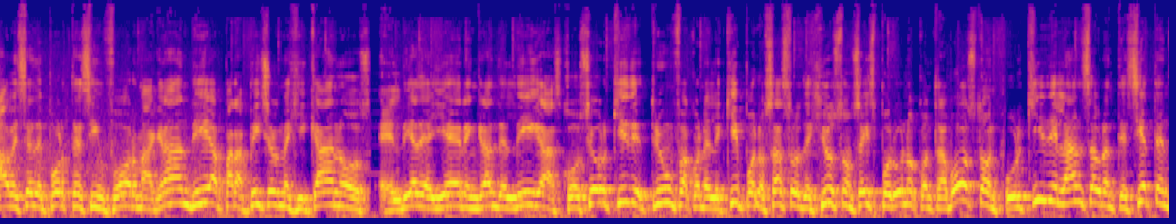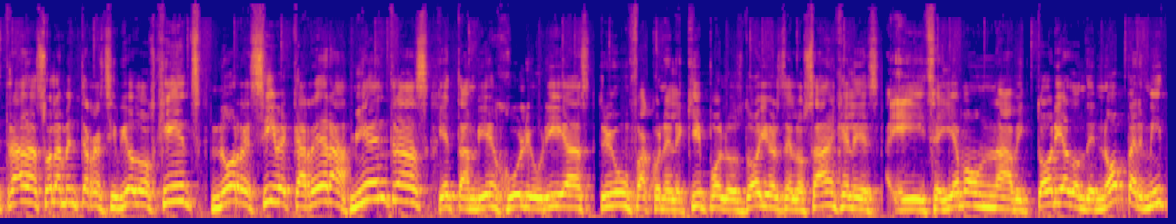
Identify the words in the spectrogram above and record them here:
ABC Deportes informa, gran día para pitchers mexicanos. El día de ayer en Grandes Ligas, José Urquide triunfa con el equipo de los Astros de Houston 6 por 1 contra Boston. Urquide lanza durante 7 entradas, solamente recibió dos hits, no recibe carrera. Mientras que también Julio Urias triunfa con el equipo de los Dodgers de Los Ángeles y se lleva una victoria donde no permite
